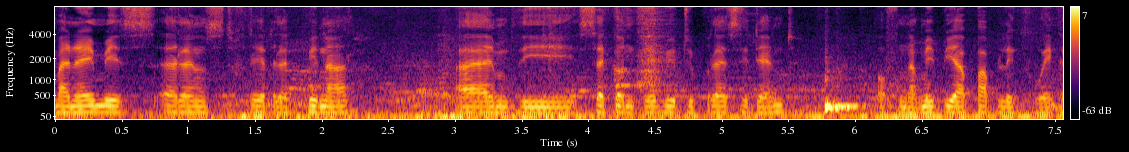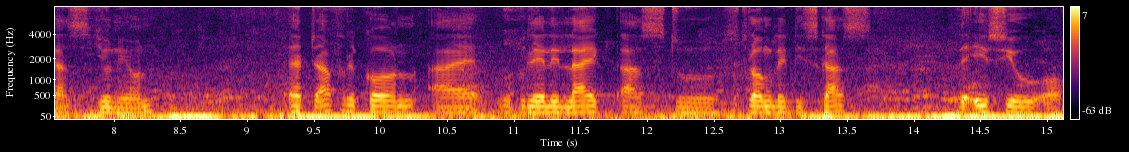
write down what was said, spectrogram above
My name is Ernst Friedrich Pienaar. I am the second deputy president of Namibia Public Workers Union. At AFRECON, I would really like us to strongly discuss the issue of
